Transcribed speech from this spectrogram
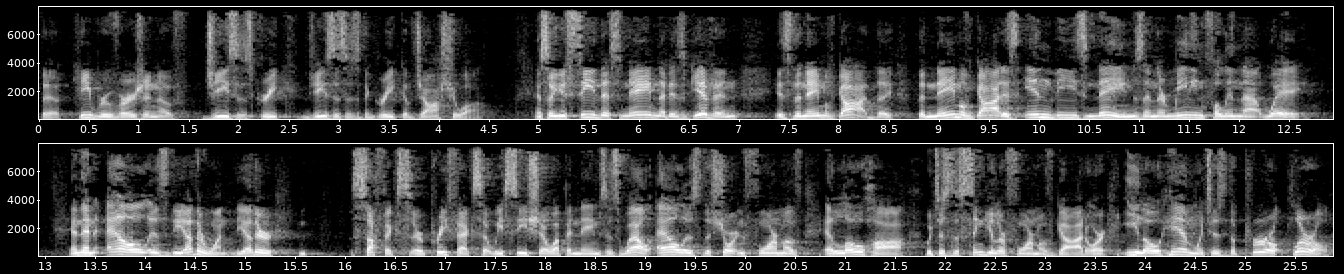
the Hebrew version of Jesus. Greek, Jesus is the Greek of Joshua. And so you see this name that is given is the name of God. The, the name of God is in these names and they're meaningful in that way. And then El is the other one, the other suffix or prefix that we see show up in names as well. El is the shortened form of Eloha, which is the singular form of God, or Elohim, which is the plural.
